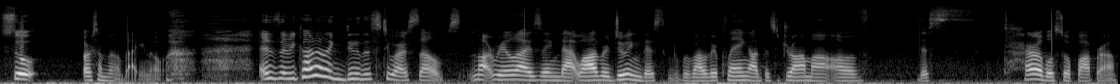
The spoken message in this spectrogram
so or something like that, you know. and so we kind of like do this to ourselves, not realizing that while we're doing this, while we're playing out this drama of this terrible soap opera,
